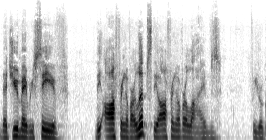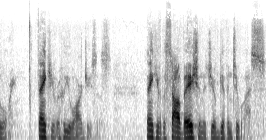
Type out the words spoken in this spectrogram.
that you may receive the offering of our lips, the offering of our lives for your glory. Thank you for who you are, Jesus. Thank you for the salvation that you have given to us.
